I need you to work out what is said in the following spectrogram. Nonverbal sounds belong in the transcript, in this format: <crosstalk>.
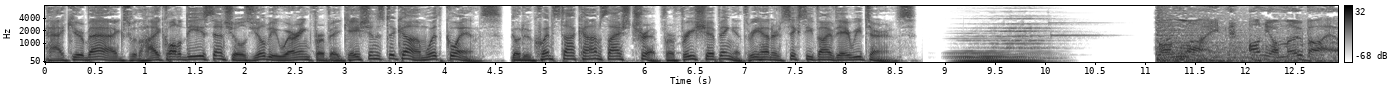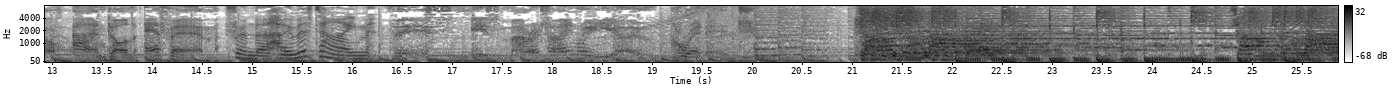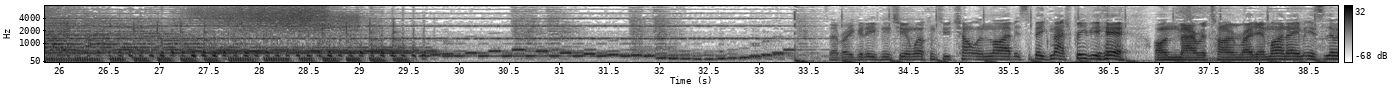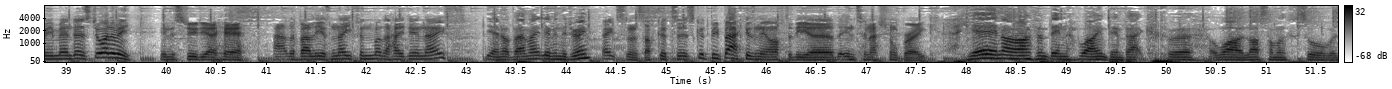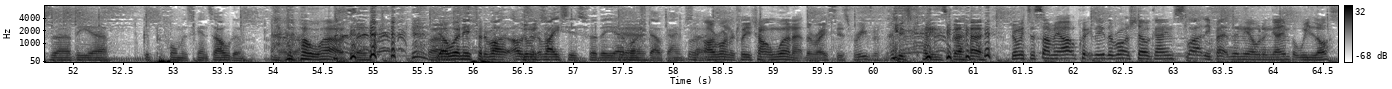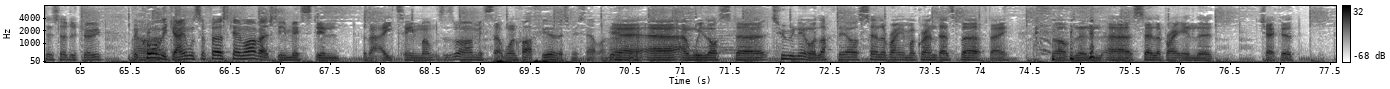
Pack your bags with high-quality essentials you'll be wearing for vacations to come with Quince. Go to quince.com slash trip for free shipping and 365-day returns. Online, on your mobile, and on FM. From the home of time, This is Maritime Radio, Greenwich. So, very good evening to you and welcome to Charlton Live. It's the big match preview here on Maritime Radio. My name is Louis Mendes. Joining me in the studio here at the Valley is Nathan Mother. How you doing, Nath? Yeah, not bad, mate. Living the dream. Excellent stuff. Good to, it's good to be back, isn't it, after the uh, the international break? Yeah, no, I haven't been. Well, I ain't been back for a while. Last time I saw was uh, the uh, good performance against Oldham. Uh, <laughs> Oh wow! So, <laughs> yeah, I went here for the. I was at the races for the uh, Yeah. Rochdale game. So Well, ironically, Charlton weren't at the races for either of those <laughs> games. But uh, do you want me to sum it up quickly? The Rochdale game slightly better than the Oldham game, but we lost instead of drew. The Crawley game was the first game I've actually missed in about eighteen months as well. I missed that one. quite a few of us missed that one. Yeah, uh, and we lost uh, 2 0. Luckily, I was celebrating my granddad's birthday rather than uh, celebrating the checker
